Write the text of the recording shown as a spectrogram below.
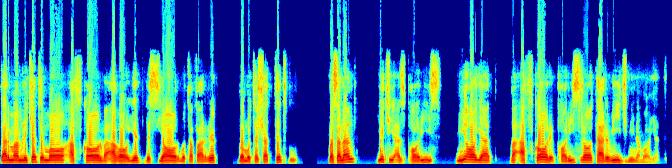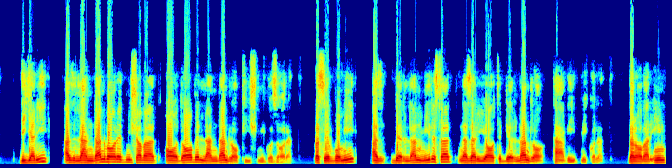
در مملکت ما افکار و عقاید بسیار متفرق و متشتت بود. مثلا یکی از پاریس می آید و افکار پاریس را ترویج می نماید دیگری از لندن وارد می شود آداب لندن را پیش می گذارد و سومی از برلن می رسد نظریات برلن را تعقیب می کند بنابراین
